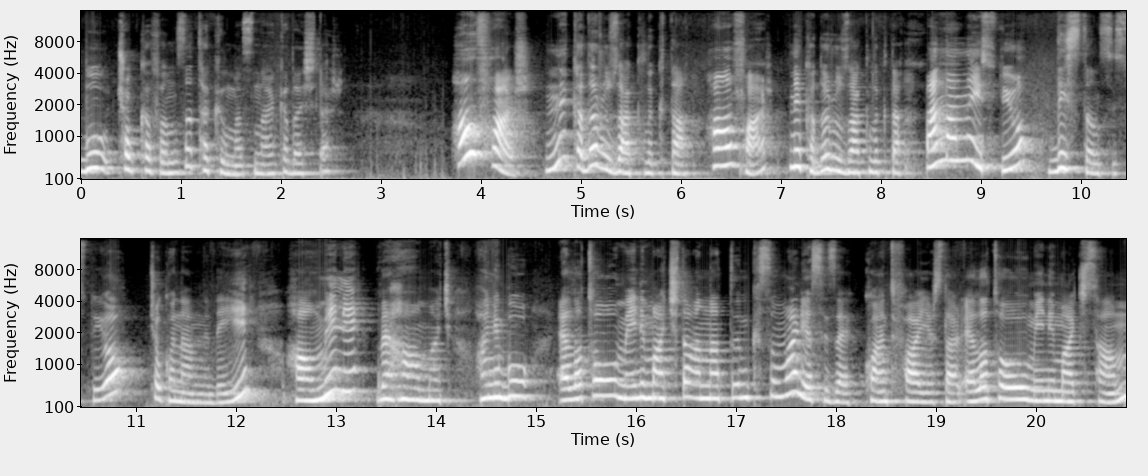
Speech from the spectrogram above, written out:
Bu çok kafanıza takılmasın arkadaşlar. How far? Ne kadar uzaklıkta? How far? Ne kadar uzaklıkta? Benden ne istiyor? Distance istiyor. Çok önemli değil. How many ve how much? Hani bu a lot of many much'ta anlattığım kısım var ya size quantifiers'lar. A lot of many much some,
